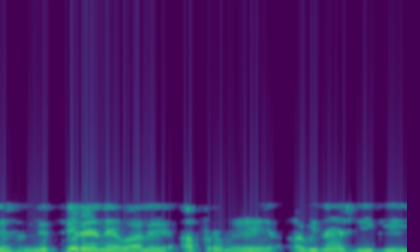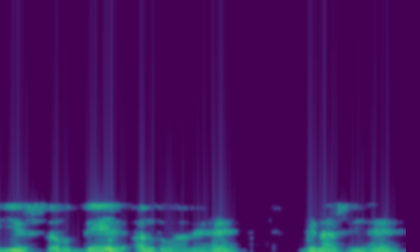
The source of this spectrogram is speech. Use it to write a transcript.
इस नित्य रहने वाले अप्रमेय अविनाशी के ये सब देह अंत वाले हैं। विनाशी हैं।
